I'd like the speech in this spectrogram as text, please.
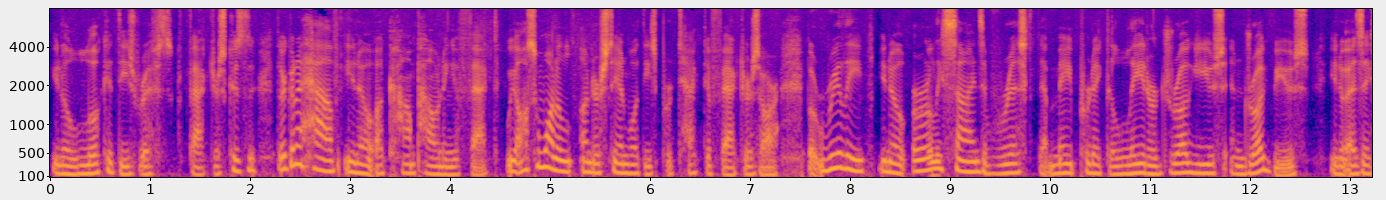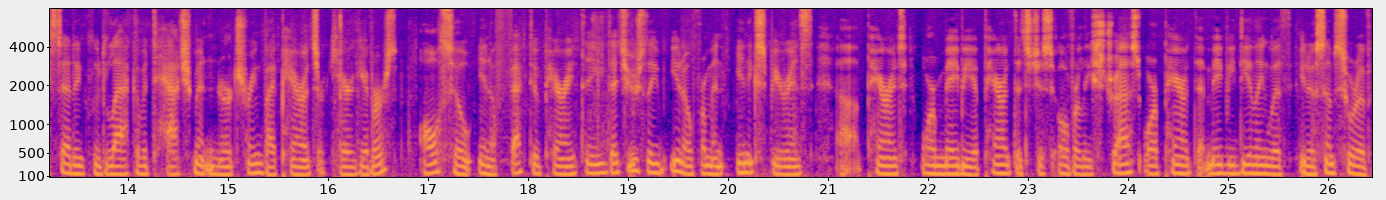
you know, look at these risk factors because they're, they're going to have, you know, a compounding effect. We also want to understand what these protective factors are, but really, you know, early signs of risk that may predict a later drug use and drug abuse, you know, as I said, include lack of attachment and nurturing by parents or caregivers. Also, ineffective parenting that's usually, you know, from an inexperienced uh, parent or maybe a parent that's just overly stressed or a parent that may be dealing with, you know, some sort of,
